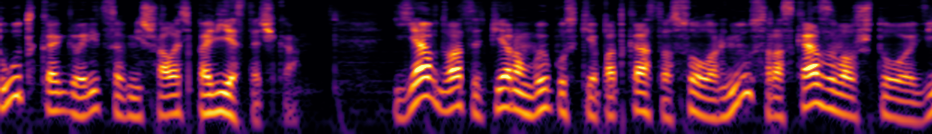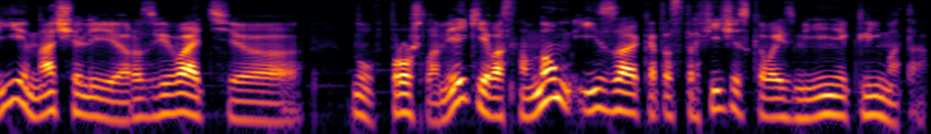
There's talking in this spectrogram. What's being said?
тут, как говорится, вмешалась повесточка. Я в 21 выпуске подкаста Solar News рассказывал, что Ви начали развивать э, ну, в прошлом веке, в основном из-за катастрофического изменения климата.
